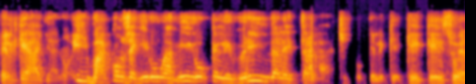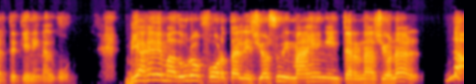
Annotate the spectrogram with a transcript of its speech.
el que haya, ¿no? Y va a conseguir un amigo que le brinda la entrada, chicos, que, que, suerte tienen algunos. Viaje de Maduro fortaleció su imagen internacional. No,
